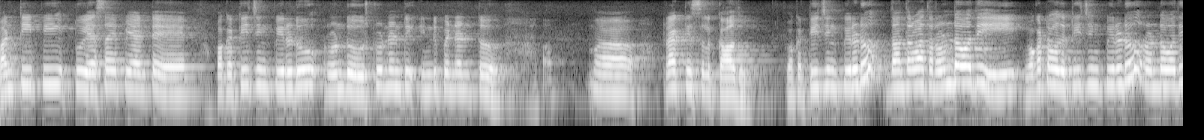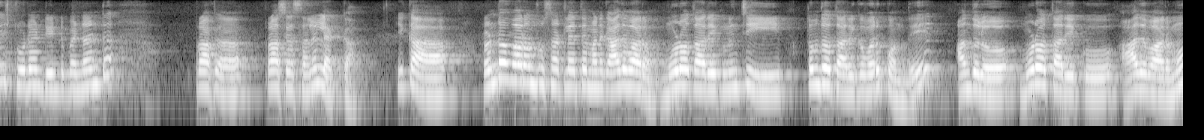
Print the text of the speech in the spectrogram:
వన్ టీపీ టూ ఎస్ఐపి అంటే ఒక టీచింగ్ పీరియడ్ రెండు స్టూడెంట్ ఇండిపెండెంట్ ప్రాక్టీసులు కాదు. ఒక టీచింగ్ పీరియడ్ దాని తర్వాత రెండవది ఒకటవది టీచింగ్ పీరియడ్ రెండవది స్టూడెంట్ ఇండిపెండెంట్ ప్రా ప్రాసెస్ అని లెక్క. ఇక రెండో వారం చూసినట్లయితే మనకి ఆదివారం మూడో తారీఖు నుంచి తొమ్మిదో తారీఖు వరకు ఉంది. అందులో మూడో తారీఖు ఆదివారము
